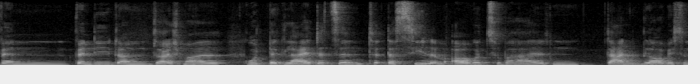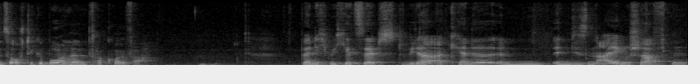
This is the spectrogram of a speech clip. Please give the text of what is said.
wenn, wenn die dann, sag ich mal, gut begleitet sind, das Ziel im Auge zu behalten, dann glaube ich, sind es auch die geborenen Verkäufer. Wenn ich mich jetzt selbst wiedererkenne in, in diesen Eigenschaften,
